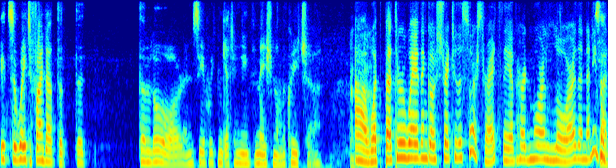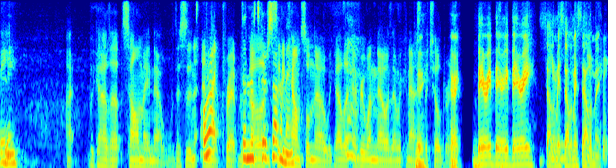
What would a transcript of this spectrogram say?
it's a way to find out the the the lore and see if we can get any information on the creature. Ah, what better way than go straight to the source, right? They have heard more lore than anybody. Certainly. I, we gotta let Salome know. This is an All right, threat. We've then gotta let's let go the to city Salome. council know. We gotta let Yeah. everyone know, and then we can ask Okay. the children. All right, Barry, Barry, Barry, Salome, Salome, Salome. very,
